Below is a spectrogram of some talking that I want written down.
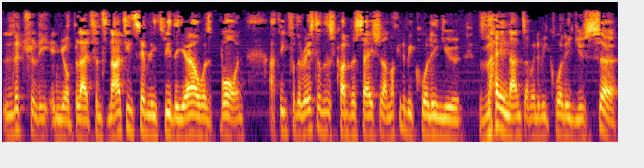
literally in your blood. Since 1973, the year I was born, I think for the rest of this conversation, I'm not going to be calling you Wynand. I'm going to be calling you sir,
